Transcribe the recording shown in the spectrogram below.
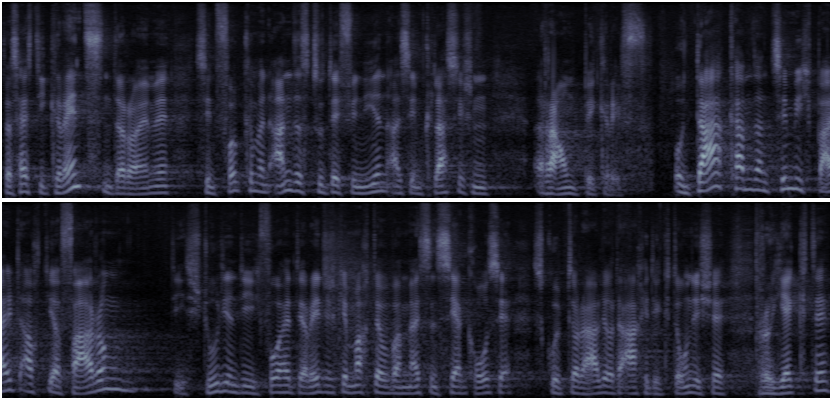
Das heißt, die Grenzen der Räume sind vollkommen anders zu definieren als im klassischen Raumbegriff. Und da kam dann ziemlich bald auch die Erfahrung, die Studien, die ich vorher theoretisch gemacht habe, waren meistens sehr große skulpturale oder architektonische Projekte.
